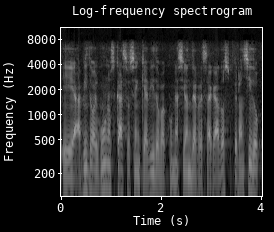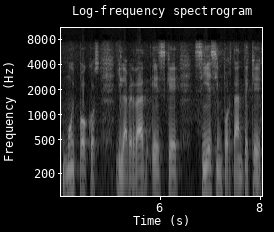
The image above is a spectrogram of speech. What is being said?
Eh, ha habido algunos casos en que ha habido vacunación de rezagados, pero han sido muy pocos. Y la verdad es que sí es importante que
